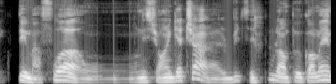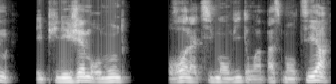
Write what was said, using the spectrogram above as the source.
écoutez, ma foi, on, est sur un gacha. Le but, c'est de pool un peu quand même. Et puis, les gemmes remontent relativement vite, on va pas se mentir.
